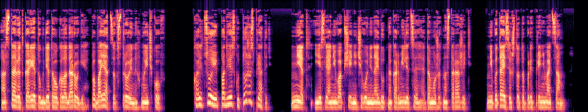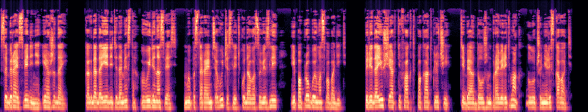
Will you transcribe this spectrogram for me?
Оставят карету где-то около дороги. Побоятся встроенных маячков. Кольцо и подвеску тоже спрятать? Нет, если они вообще ничего не найдут на кормилице, это может насторожить. Не пытайся что-то предпринимать сам. Собирай сведения и ожидай. Когда доедете до места, выйди на связь. Мы постараемся вычислить, куда вас увезли, и попробуем освободить. Передающий артефакт пока отключи. Тебя должен проверить маг, лучше не рисковать.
